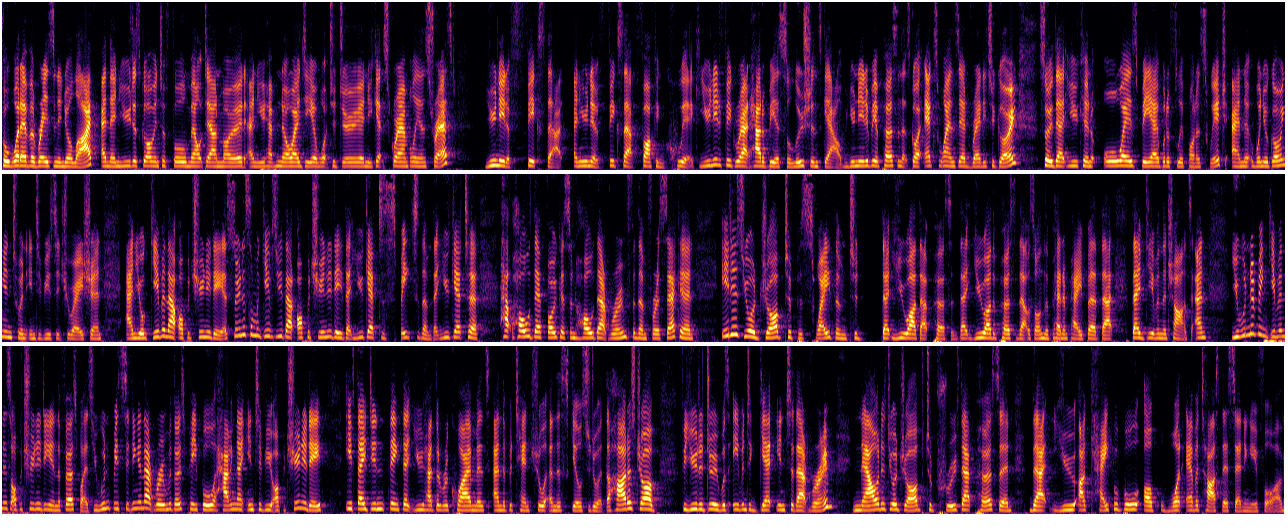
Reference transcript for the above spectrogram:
for whatever reason in your life and then you just go into full meltdown mode and you have no idea what to do and you get scrambly and stressed you need to fix that and you need to fix that fucking quick. You need to figure out how to be a solutions gal. You need to be a person that's got X, Y, and Z ready to go so that you can always be able to flip on a switch. And when you're going into an interview situation and you're given that opportunity, as soon as someone gives you that opportunity that you get to speak to them, that you get to ha- hold their focus and hold that room for them for a second, it is your job to persuade them to that you are that person, that you are the person that was on the pen and paper, that they've given the chance. And you wouldn't have been given this opportunity in the first place. You wouldn't be sitting in that room with those people having that interview opportunity if they didn't think that you had the requirements and the potential and the skills to do it. The hardest job for you to do was even to get into that room. Now it is your job to prove that person that you are capable of whatever task they're setting you for.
